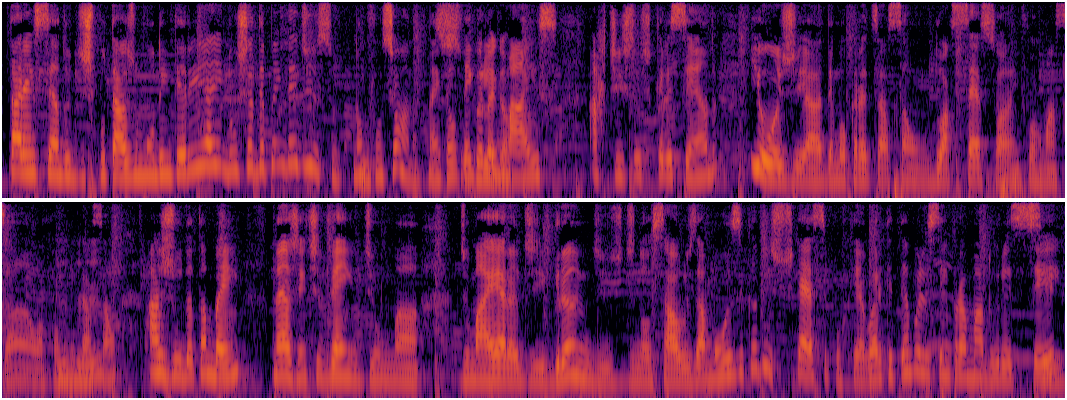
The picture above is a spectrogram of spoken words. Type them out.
estarem sendo disputados no mundo inteiro e a indústria depender disso. Não funciona. né? Então tem Hum. Super que ter legal. mais artistas crescendo e hoje a democratização do acesso à informação, à comunicação Uhum. ajuda também. Né? A gente vem de uma, de uma era de grandes dinossauros da música, bicho, esquece, porque agora que tempo eles têm para amadurecer Sim.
